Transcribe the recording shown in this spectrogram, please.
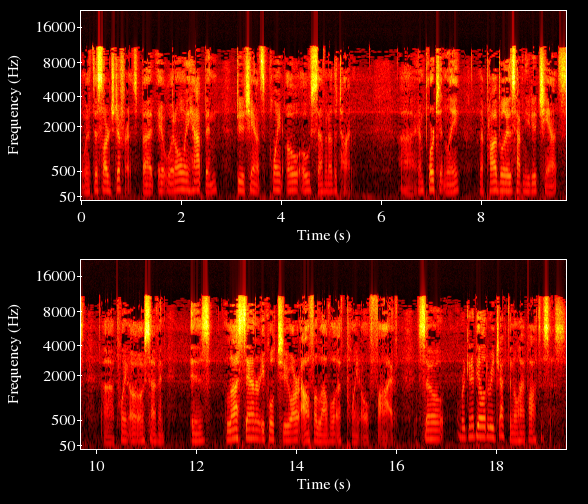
with this large difference, but it would only happen due to chance 0.007 of the time. Uh, importantly, the probability of this happening due to chance, uh, 0.007, is less than or equal to our alpha level of 0.05. So we're going to be able to reject the null hypothesis.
